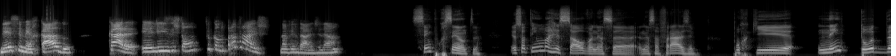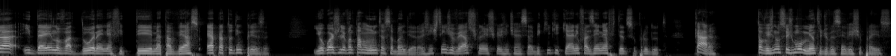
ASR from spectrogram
nesse mercado, cara, eles estão ficando para trás, na verdade, né? 100%. Eu só tenho uma ressalva nessa, nessa frase, porque nem toda ideia inovadora, NFT, metaverso, é para toda empresa. E eu gosto de levantar muito essa bandeira. A gente tem diversos clientes que a gente recebe aqui que querem fazer NFT do seu produto. Cara, talvez não seja o momento de você investir para isso.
